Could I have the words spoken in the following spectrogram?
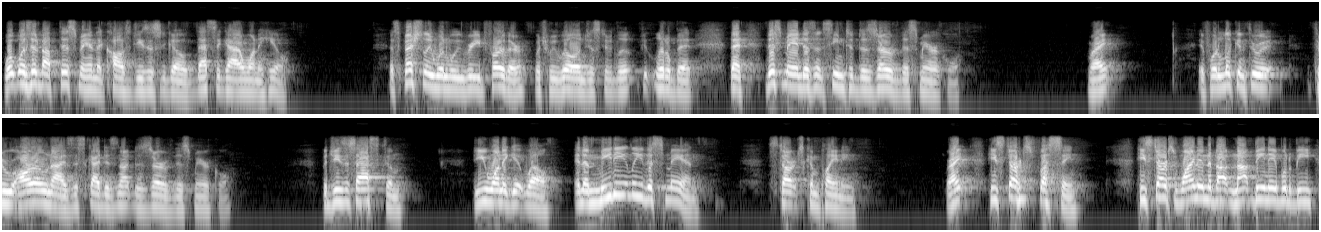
What was it about this man that caused Jesus to go, that's the guy I want to heal? Especially when we read further, which we will in just a little bit, that this man doesn't seem to deserve this miracle. Right? If we're looking through it through our own eyes, this guy does not deserve this miracle. But Jesus asks him, Do you want to get well? And immediately this man starts complaining. Right? He starts fussing. He starts whining about not being able to be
